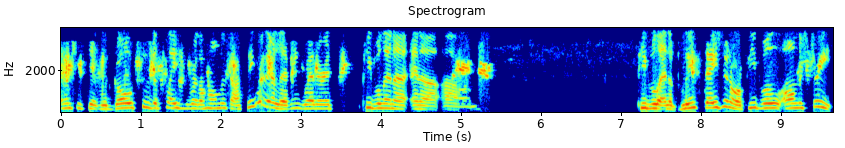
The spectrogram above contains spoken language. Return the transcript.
interested would go to the places where the homeless are, see where they're living, whether it's people in a in a um, people in a police station or people on the street,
